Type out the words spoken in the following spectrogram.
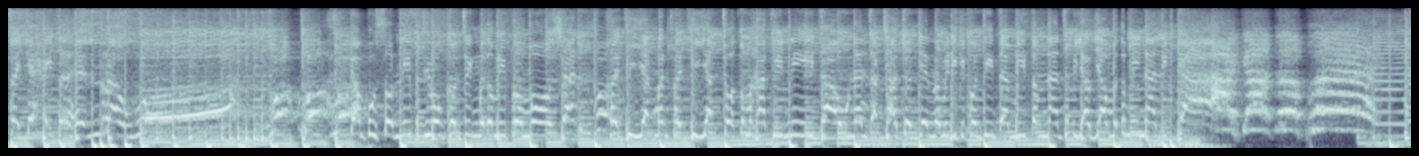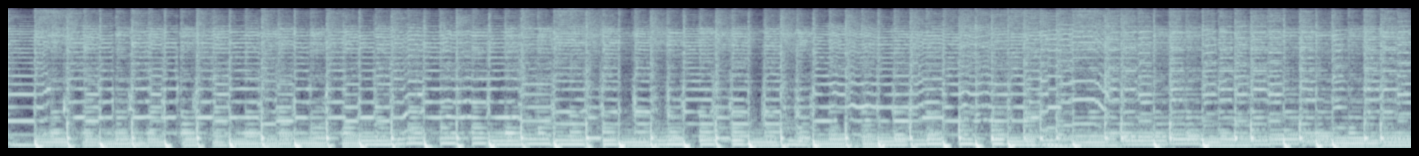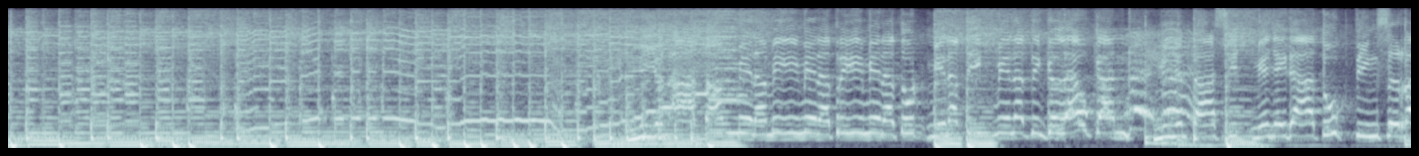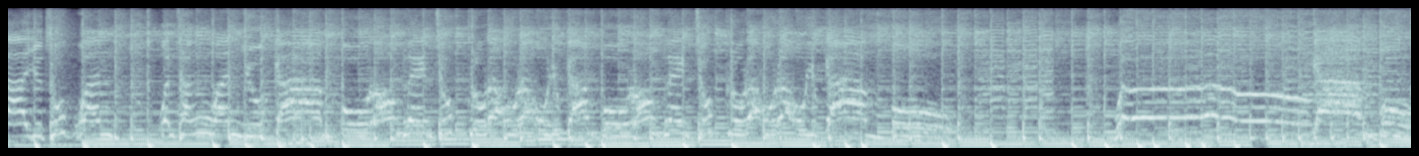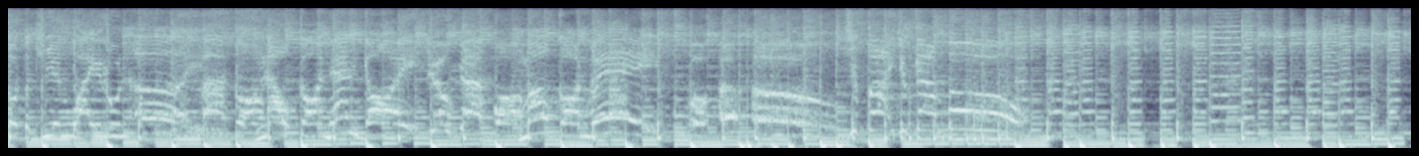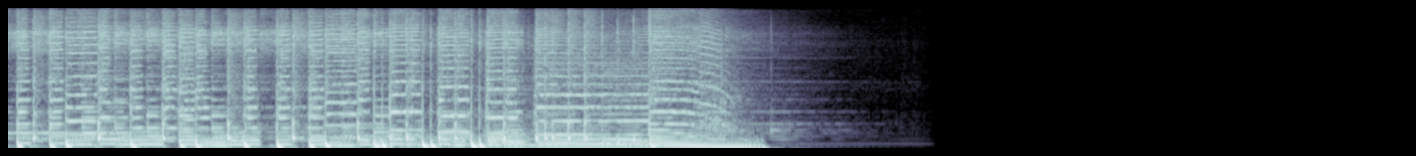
กัมพูสนนี้เป็นที่รวมคนจริงไม่ต้องมีโปรโมชั่น ใครที่อยากมันใครที่อยากโจทย์ต้องมาหาที่นี่เท่านั้นจากเช้าจนเย็นเราไม่ดีแค่คนทีแต่มีตำนานจะไปยาวๆมันต้องมีนาฬิกา มีเมียนาตรีเมียนาตุดเมียนาติกเมียนาติงก็แล้วกัน เมียนตาสิทธิ์เมียใหญ่ดาตุกติงสราอยู่ทุกวัน วันทั้งวันอยู่กามปู่ร้องเพลงจุ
